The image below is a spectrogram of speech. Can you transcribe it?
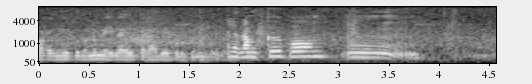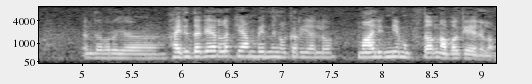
പറഞ്ഞു വെക്കുന്നുണ്ട് മെയിലായി പരാതി കൊടുക്കുന്നുണ്ട്. അല്ല നമുക്ക് എന്താ പറയുക ഹരിത കേരള ക്യാമ്പയിൻ നിങ്ങൾക്കറിയാലോ? മാലിന്യമുക്ത നവകേരളം.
